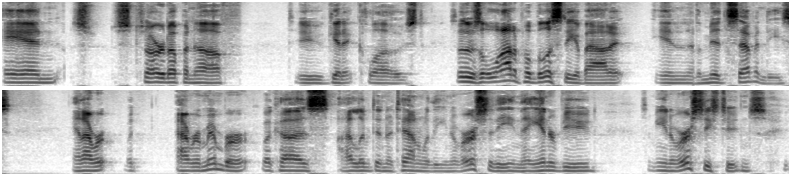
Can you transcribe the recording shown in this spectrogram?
and stirred up enough to get it closed. So there's a lot of publicity about it in the mid 70s. And I, re- I remember because I lived in a town with a university and they interviewed some university students who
